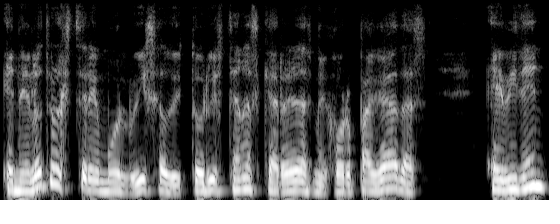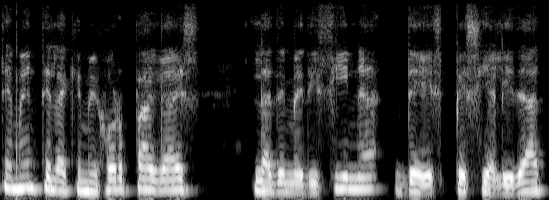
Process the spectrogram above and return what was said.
En el otro extremo, Luis Auditorio, están las carreras mejor pagadas. Evidentemente la que mejor paga es la de medicina de especialidad.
